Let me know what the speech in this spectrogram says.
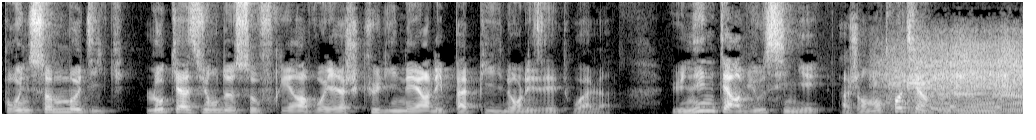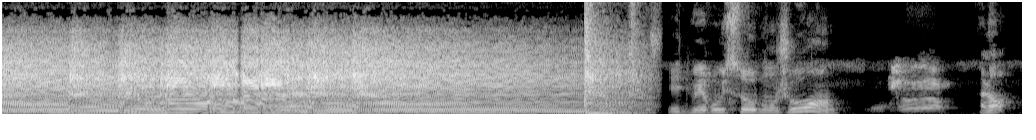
pour une somme modique, l'occasion de s'offrir un voyage culinaire les papilles dans les étoiles. Une interview signée Agent d'entretien. Edouard Rousseau, bonjour. Bonjour. Alors,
